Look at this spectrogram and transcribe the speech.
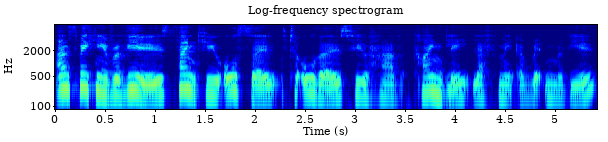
And speaking of reviews, thank you also to all those who have kindly left me a written review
